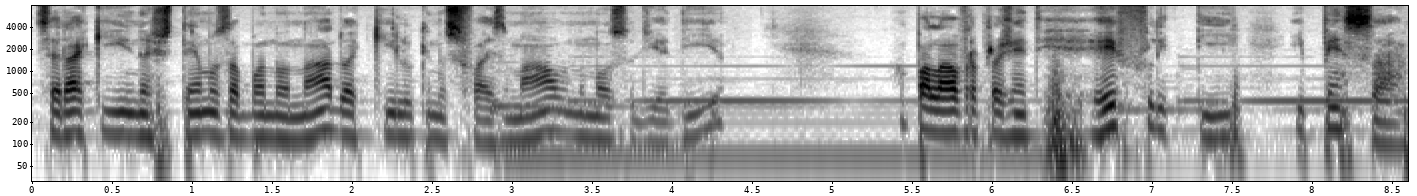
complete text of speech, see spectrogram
Será que nós temos abandonado aquilo que nos faz mal no nosso dia a dia? Uma palavra para a gente refletir e pensar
